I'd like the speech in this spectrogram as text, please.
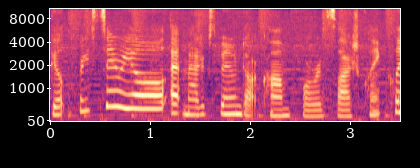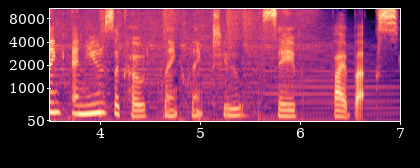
guilt free cereal at magicspoon.com forward slash clink clink and use the code clink clink to save five bucks.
